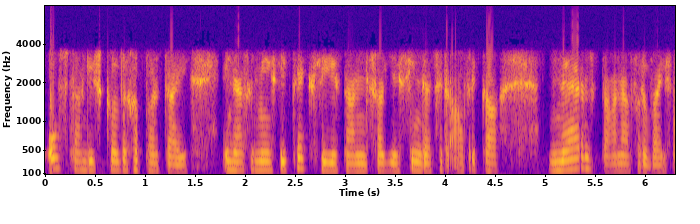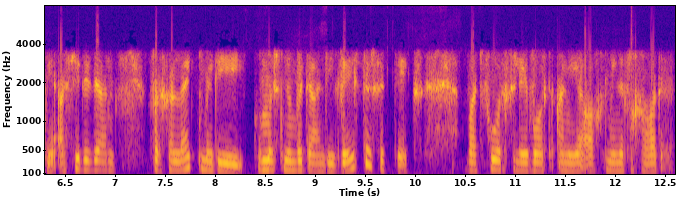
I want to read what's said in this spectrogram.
of dan die skuldige party en as jy mens die teks lees dan sal jy sien dat Suid-Afrika nêrens daarna verwys nie. As jy dit dan vergelyk met die kom ons noem dit dan die westerse teks wat voorgelê word aan die algemene vergadering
